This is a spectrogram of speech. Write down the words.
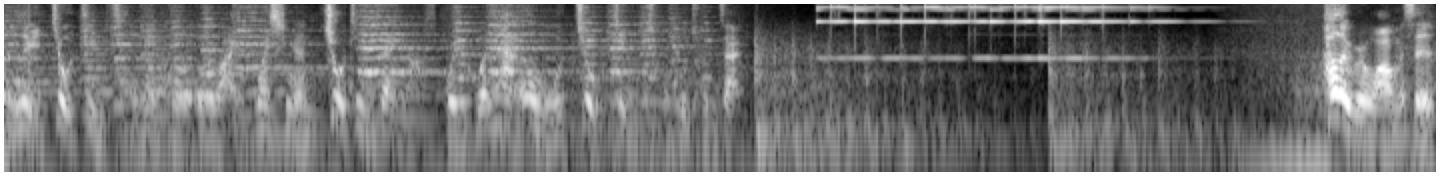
人类究竟从何而来？外星人究竟在哪？鬼魂和恶魔究竟存不存在？Hello everyone，我们是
